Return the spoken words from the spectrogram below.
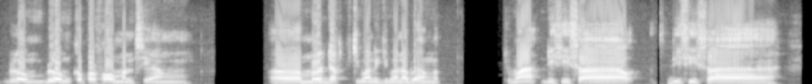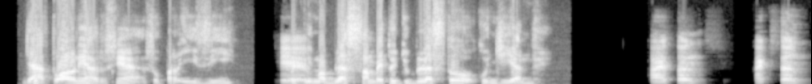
Belum belum ke performance yang eh, meledak gimana gimana banget. Cuma di sisa di sisa jadwal nih harusnya super easy. Iya, Week 15 sampai 17 tuh kuncian. Titans, Texans,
